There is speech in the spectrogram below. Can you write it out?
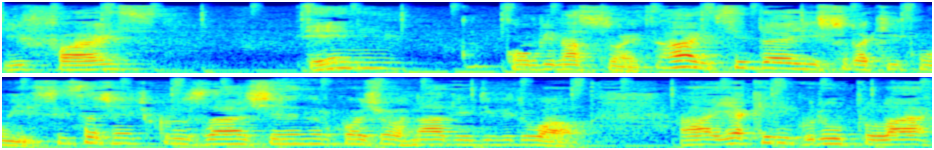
e faz N combinações. Ah, e se der isso daqui com isso? E se a gente cruzar gênero com a jornada individual? Ah, e aquele grupo lá,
